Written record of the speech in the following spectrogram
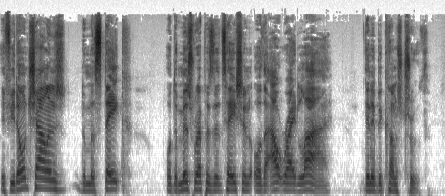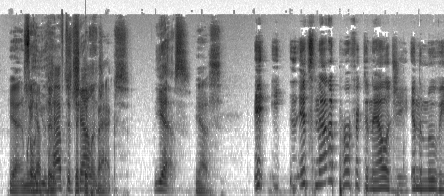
If you don't challenge the mistake or the misrepresentation or the outright lie, then it becomes truth. Yeah, and so we have you to have to stick with challenge it. facts. Yes. Yes. it, it- it's not a perfect analogy in the movie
